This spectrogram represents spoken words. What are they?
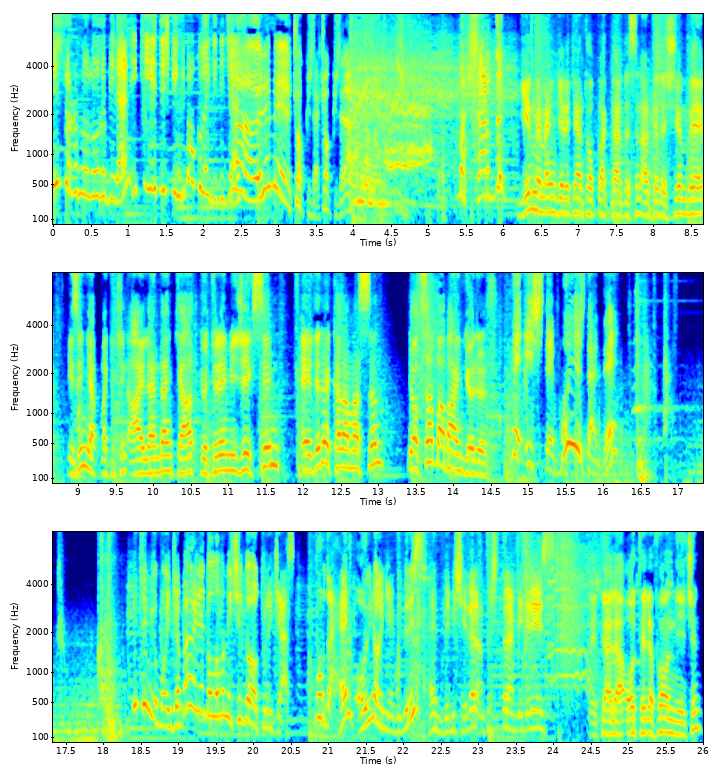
Biz sorumluluğunu bilen iki yetişkin gibi okula gideceğiz. Ya öyle mi? Çok güzel çok güzel. Başardık. Girmemen gereken topraklardasın arkadaşım ve izin yapmak için ailenden kağıt götüremeyeceksin. Evde de kalamazsın. Yoksa baban görür. Ve işte bu yüzden de Bütün gün boyunca böyle dolabın içinde oturacağız. Burada hem oyun oynayabiliriz hem de bir şeyler atıştırabiliriz. Pekala o telefon niçin?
